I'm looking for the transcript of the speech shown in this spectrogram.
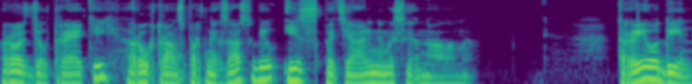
Розділ 3. Рух транспортних засобів із спеціальними сигналами. 3.1.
